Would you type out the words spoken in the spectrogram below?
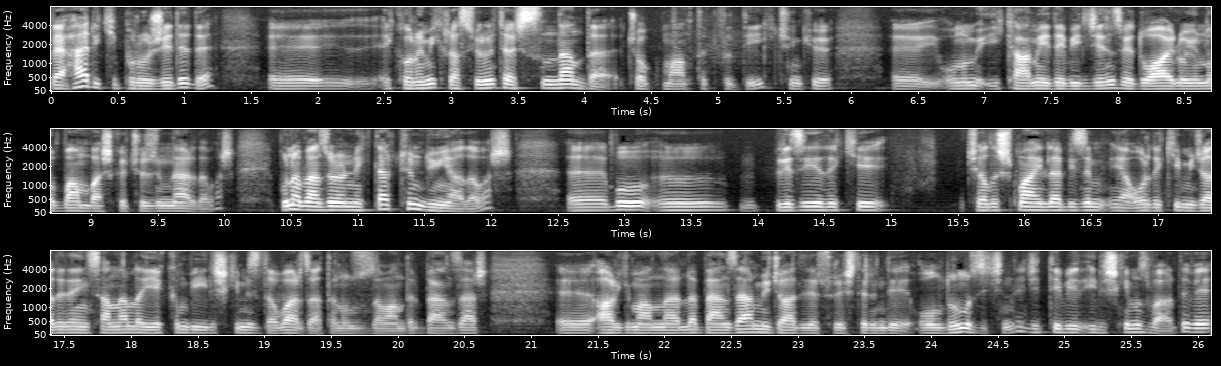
Ve her iki projede de e, ekonomik rasyonelite açısından da çok mantıklı değil. Çünkü e, onu ikame edebileceğiniz ve doğayla uyumlu bambaşka çözümler de var. Buna benzer örnekler tüm dünyada var. E, bu e, Brezilya'daki çalışmayla bizim ya yani oradaki mücadele insanlarla yakın bir ilişkimiz de var zaten uzun zamandır. Benzer e, argümanlarla benzer mücadele süreçlerinde olduğumuz için de ciddi bir ilişkimiz vardı ve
